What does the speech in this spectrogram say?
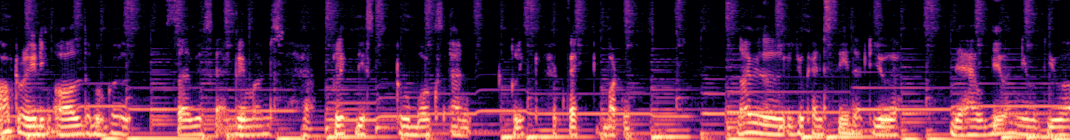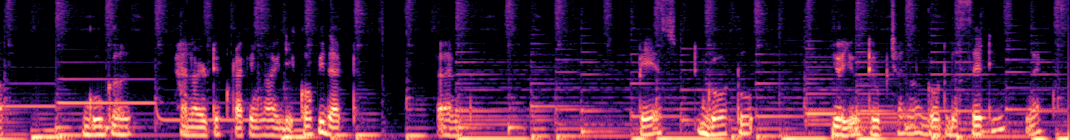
after reading all the google service agreements click this two box and click accept button. Now you can see that you they have given you your google analytic tracking id copy that and paste go to your youtube channel go to the setting next.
